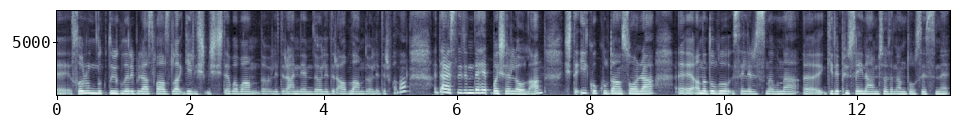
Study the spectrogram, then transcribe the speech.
E, sorumluluk duyguları biraz fazla gelişmiş. İşte babam da öyledir, annem de öyledir, ablam da öyledir falan. Derslerinde hep başarılı olan işte ilkokuldan sonra e, Anadolu Liseleri sınavına e, girip Hüseyin Avni Sözen Anadolu Lisesi'ni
